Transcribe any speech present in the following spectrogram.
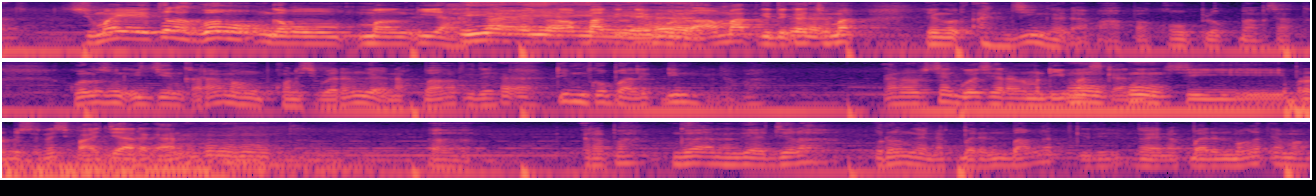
Cuma ya itulah gue nggak mau mengiyahkan Iya, atau iya, apa iya, gitu ya iya. bodo amat gitu kan. Cuma yang gue anjing nggak ada apa-apa goblok bangsat. Gue langsung izin karena emang kondisi badan gak enak banget gitu ya. Dim gue balik dim. Kenapa kan harusnya gue siaran sama Dimas kan ya. si produsernya si Fajar kan. Eh, kenapa? Nggak nanti aja lah. Orang nggak enak badan banget gitu. Nggak enak badan banget emang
